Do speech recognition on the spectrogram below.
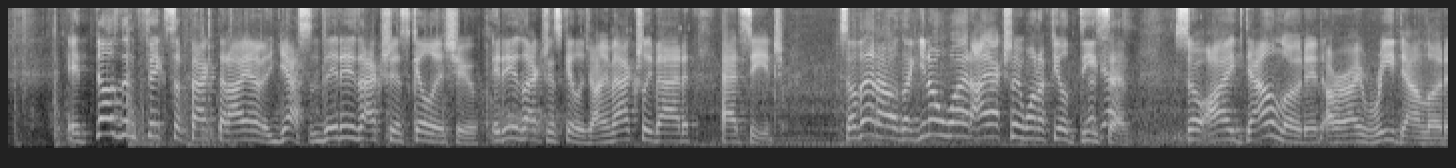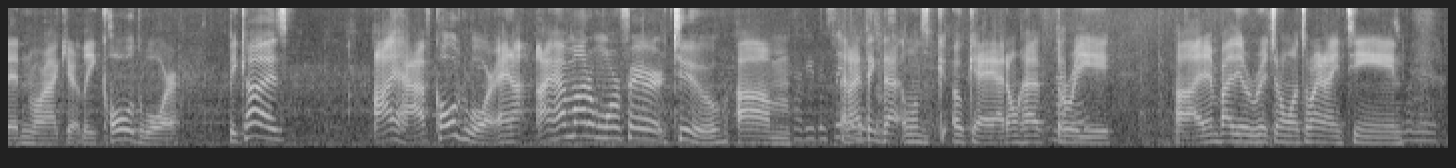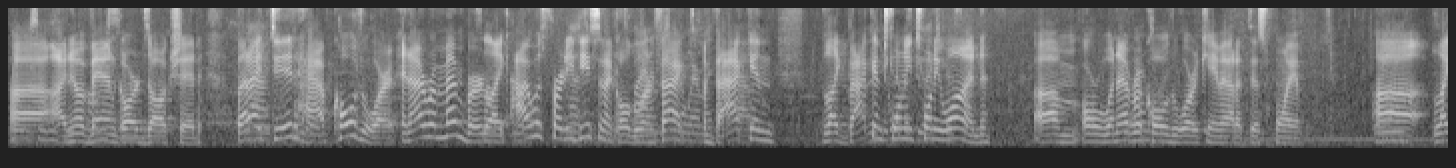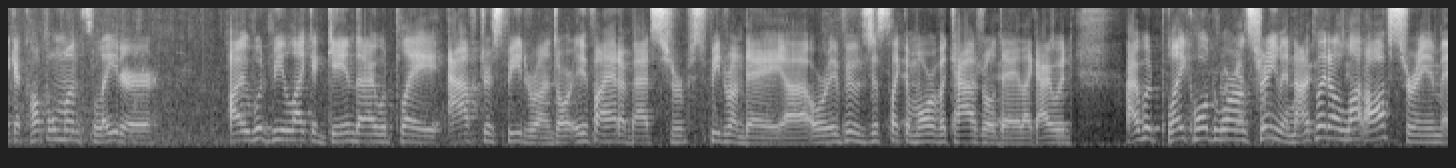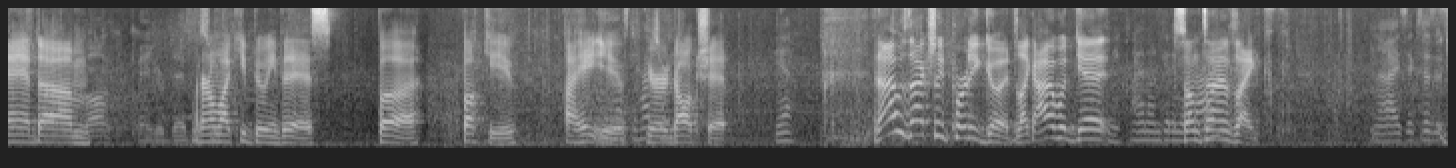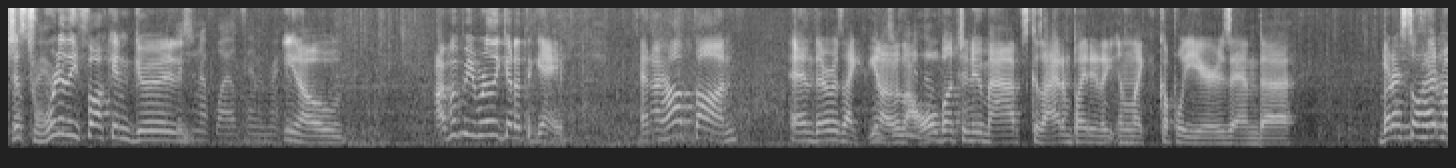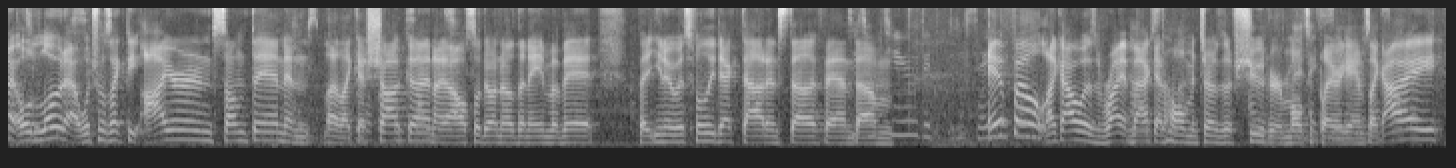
It doesn't fix the fact that I am. Yes, it is actually a skill issue. It is actually a skill issue. I am actually bad at Siege. So then I was like, you know what? I actually want to feel decent. So I downloaded, or I re-downloaded, more accurately, Cold War, because I have Cold War and I, I have Modern Warfare 2. Um, Have you been and I think that one's okay. I don't have Not three. Uh, I didn't buy the original one, 2019. Do you want me to Uh, maybe send you I know pharmacy? Vanguard dog shit, but I did have Cold War, and I remember like. I was pretty decent at Cold War. In I'm just gonna fact, back in like back in Let me pick up a few extras 2021, um, or whenever Where am I? Cold War came out at this point, uh, like a couple months later. I would be like a game that I would play after speedruns, or if I had a bad speedrun day, uh, or if it was just like a more of a casual day. Like I would, I would play Cold War on stream, and I played it a lot off stream. And um, Man, you're dead. I don't know why I keep doing this, but fuck you. I hate you. Nice to have You're you. dog shit. Yeah. And I was actually pretty good. Like I would get You plan on getting a sometimes like dog? No, Isaac says it's just really fucking good. Fish enough wild salmon right you know, I would be really good at the game. And I hopped on, and there was like, you know, there was a whole bunch of new maps because I hadn't played it in like a couple years, and uh, but I still had my old loadout, which was like the iron something and uh, like a shotgun. I also don't know the name of it, but you know, it was fully decked out and stuff, and Did he talk um. to you? Did, did he say It felt like I was right back at home in terms of shooter multiplayer games. Like. I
